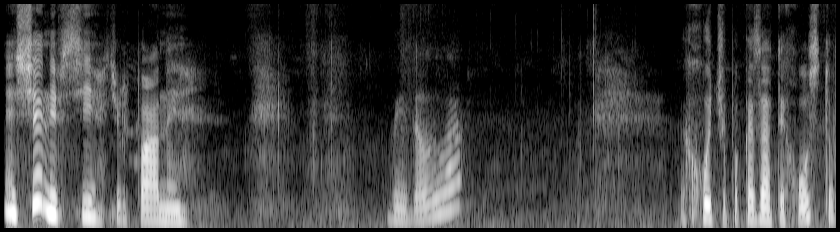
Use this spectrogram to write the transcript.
І ще не всі тюльпани видалила. Хочу показати хосту,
